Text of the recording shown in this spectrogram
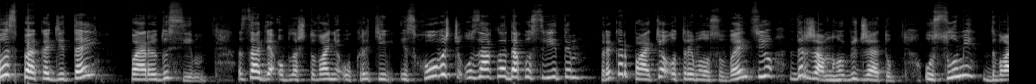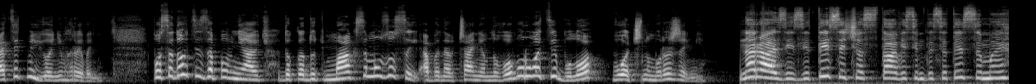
Безпека дітей передусім. Задля облаштування укриттів і сховищ у закладах освіти Прикарпаття отримало субвенцію з державного бюджету у сумі 20 мільйонів гривень. Посадовці запевняють, докладуть максимум зусиль, аби навчання в новому році було в очному режимі. Наразі зі 1187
